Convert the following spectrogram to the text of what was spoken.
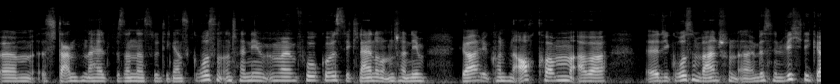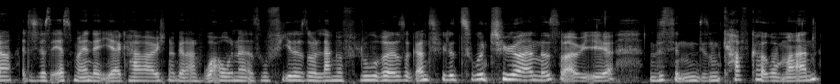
Ähm, es standen halt besonders so die ganz großen Unternehmen immer im Fokus. Die kleineren Unternehmen, ja, die konnten auch kommen, aber äh, die großen waren schon ein bisschen wichtiger. Als ich das erste Mal in der IHK war, habe ich nur gedacht, wow, ne, so viele, so lange Flure, so ganz viele Zutüren. Das war wie ein bisschen in diesem Kafka-Roman.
